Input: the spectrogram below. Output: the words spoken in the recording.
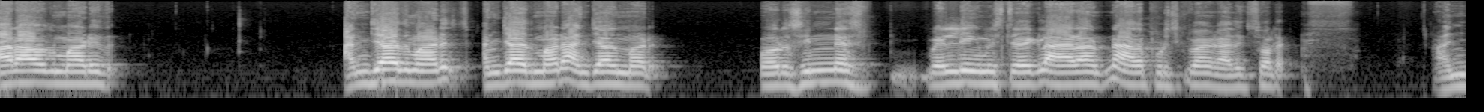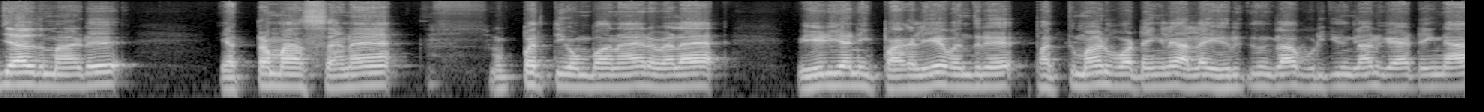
ஆறாவது மாடு இது. அஞ்சாவது மாடு அஞ்சாவது மாடு அஞ்சாவது மாடு. ஒரு சின்ன வெல்டிங் மிஸ்டேக்கில் ஆறாவதுனா அதை பிடிச்சிக்குவாங்க அதுக்கு சொல்கிறேன் அஞ்சாவது மாடு எட்டரை மாசனை முப்பத்தி ஒம்பதாயிரம் விலை. வீடியோ அன்றைக்கி பகலையே வந்துரு. பத்து மாடு போட்டிங்களே எல்லாம் இருக்குதுங்களா பிடிக்குதுங்களான்னு கேட்டிங்கன்னா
